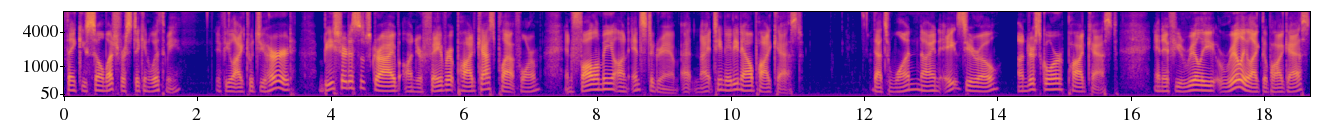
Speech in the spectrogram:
thank you so much for sticking with me. If you liked what you heard, be sure to subscribe on your favorite podcast platform and follow me on Instagram at 1980 Now Podcast. That's 1980 underscore podcast. And if you really, really like the podcast,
